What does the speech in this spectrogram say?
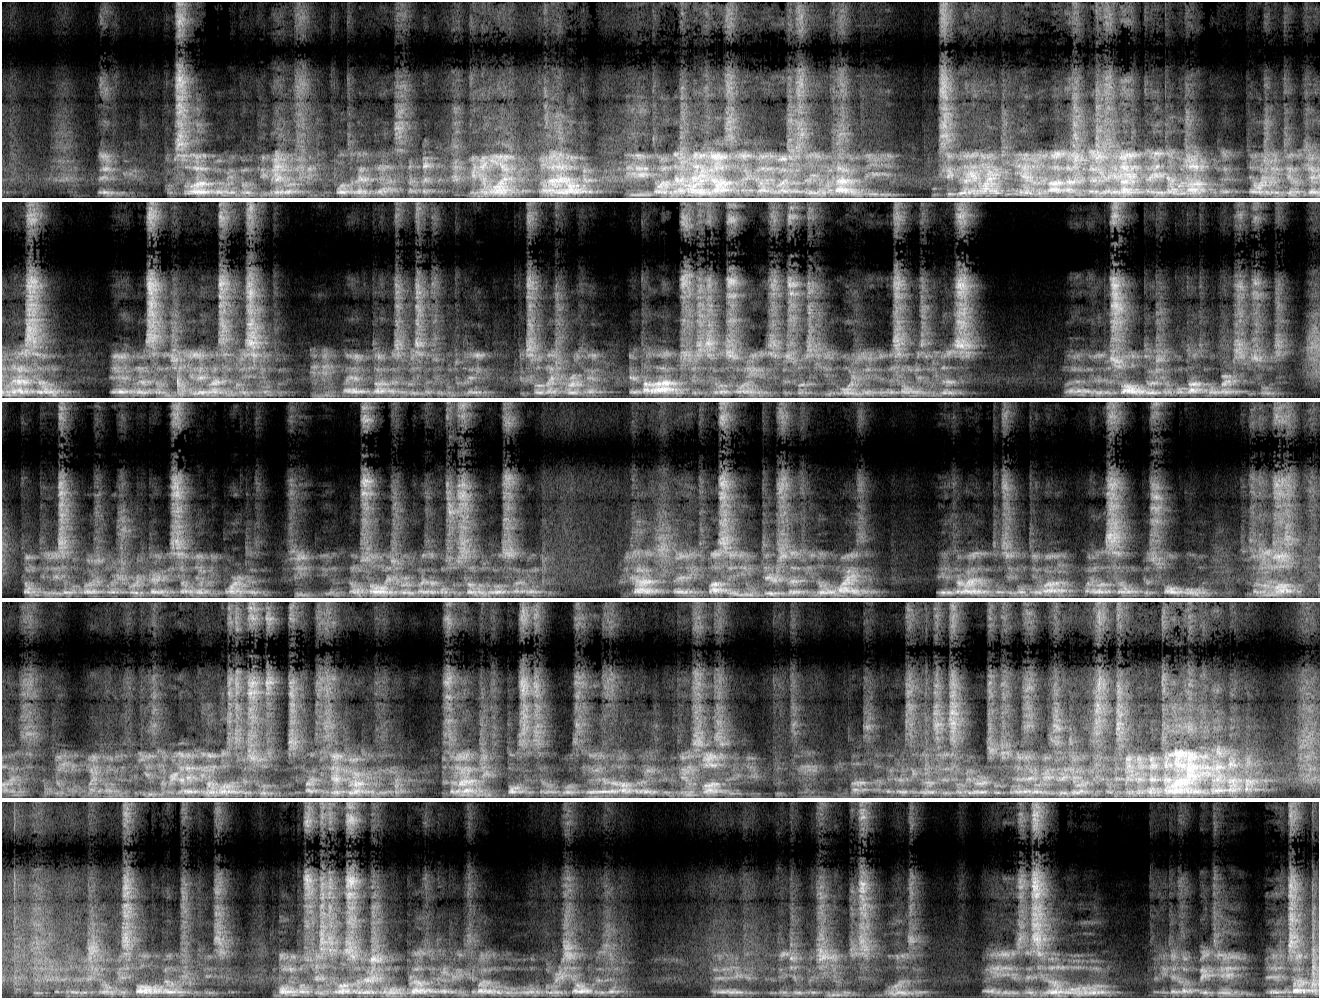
Daí começou a minha mãe um clima aí, frita, pô, trabalho de graça e tal. Bem relógio, cara. Mas é legal, cara. E, então, eu Não é de graça, né, cara? Eu acho que isso aí é uma Cara. questão de. O que se ganha não é em dinheiro, né? Acho, acho que Conhecimento. aí até hoje, é, até hoje eu entendo que a remuneração é a remuneração de dinheiro e a remuneração de conhecimento, né? Uhum. Na época, então, a remuneração de conhecimento foi muito grande, porque você falou do network, né? É, tá lá, construir essas relações, pessoas que hoje né, são minhas amigas na, na vida pessoal, até hoje tenho contato com boa parte das pessoas. Então, esse é o papel, acho, do network, cara, inicial de abrir portas, né? Sim. E não só o network, mas a construção do relacionamento. Porque, cara, é, a gente passa aí um terço da vida ou mais, né? É, trabalhando. Então, se não tem uma, uma relação pessoal boa, Se você não gosta do que faz, então não vai ter uma vida feliz, na verdade. é, e não gosta das pessoas com que você faz. Isso é a também, pior né? coisa, né? Você trabalhar com gente tóxica que você não gosta é dar pra trás, Eu velho. tenho um sócio aí que, putz, não, não dá, sabe? É, cara, você tem que fazer uma seleção melhor nos seus sócios. É, talvez seja uma questão que você tem que pontuar aí. Eu acho que é o principal papel do network é esse, cara. Bom, e construir essas relações eu acho que é um longo prazo, né, cara? Pra gente que trabalha no, no ramo comercial, por exemplo, é, eu atendia cooperativas, distribuidoras, né? Mas nesse ramo, a gente, acaba, a gente é responsável por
